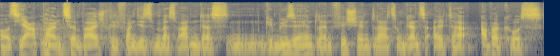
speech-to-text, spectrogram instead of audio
aus Japan Mhm. zum Beispiel, von diesem, was war denn das, ein Gemüsehändler, ein Fischhändler, so ein ganz alter Abakus.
